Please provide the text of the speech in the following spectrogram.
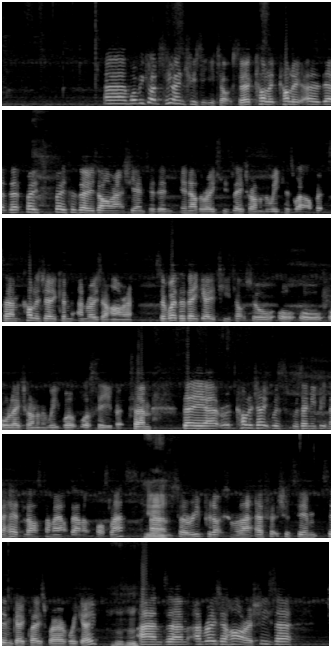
Uh, well, we've got two entries at Uttoxeter. College, College, uh, that, that both both of those are actually entered in, in other races later on in the week as well. But um, College Oak and, and Rose O'Hara. So whether they go to Uttoxeter or, or, or, or, later on in the week, we'll, we'll see. But um, they uh, College Oak was, was only beaten ahead last time out down at Ffos Las. Yeah. Um, so a reproduction of that effort should see him, see him go close wherever we go. Mm-hmm. And um, and Rose O'Hara, she's a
